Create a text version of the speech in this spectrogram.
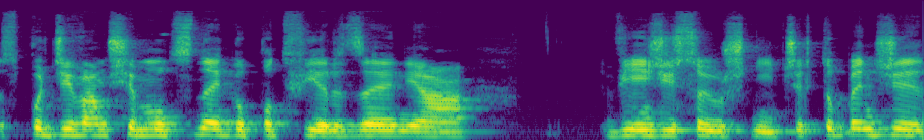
spodziewam się mocnego potwierdzenia więzi sojuszniczych. To będzie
